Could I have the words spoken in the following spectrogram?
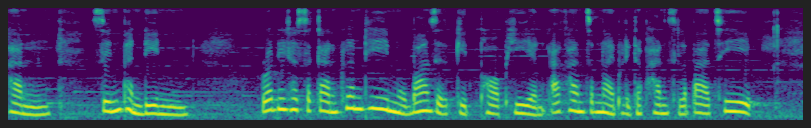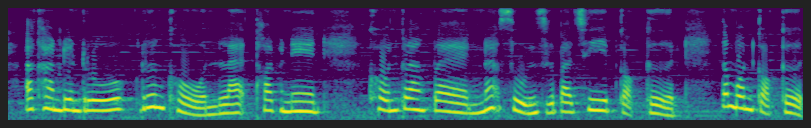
ภัณฑ์ศิลป์แผ่นดิน รถนิทรรศการเคลื่อนที่หมู่บ้านเศรษฐกิจพอเพียง อาคารจำหน่ายผลิตภัณฑ์ศิลปาชีพ อาคารเรียนรู้เรื่องโขนและทอดพระเนตร ขนกลางแปลง ณ ศูนย์ศิลปาชีพเกาะเกิด ตำบลเกาะเกิด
